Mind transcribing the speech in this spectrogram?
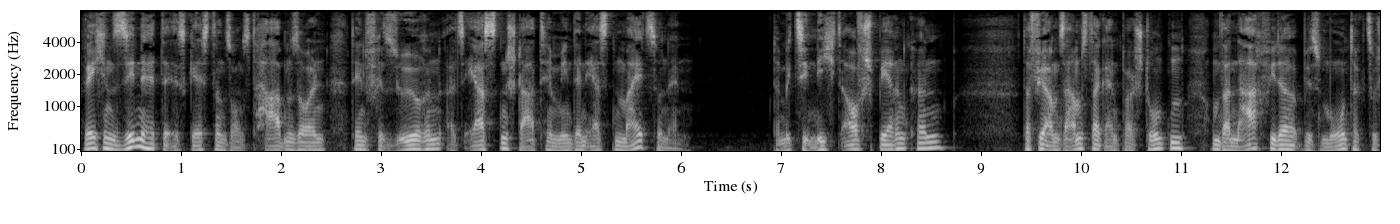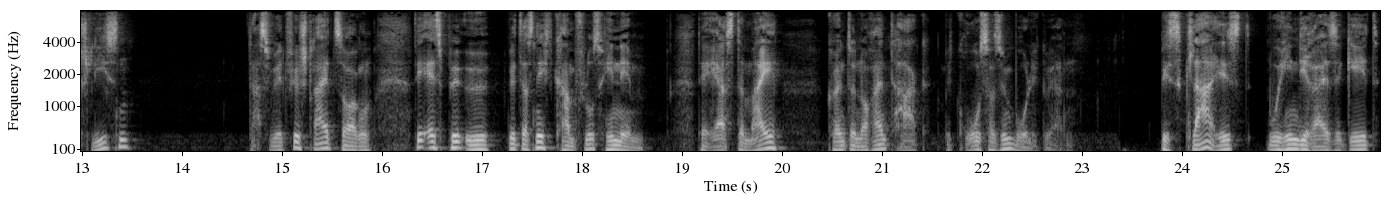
Welchen Sinn hätte es gestern sonst haben sollen, den Friseuren als ersten Starttermin den 1. Mai zu nennen? Damit sie nicht aufsperren können? Dafür am Samstag ein paar Stunden, um danach wieder bis Montag zu schließen? Das wird für Streit sorgen. Die SPÖ wird das nicht kampflos hinnehmen. Der 1. Mai könnte noch ein Tag mit großer Symbolik werden. Bis klar ist, wohin die Reise geht,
